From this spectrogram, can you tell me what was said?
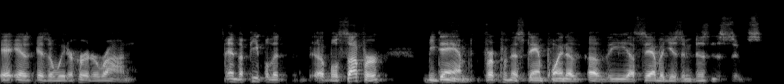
as, as a way to hurt Iran. And the people that uh, will suffer be damned from, from the standpoint of, of the uh, savages in business suits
